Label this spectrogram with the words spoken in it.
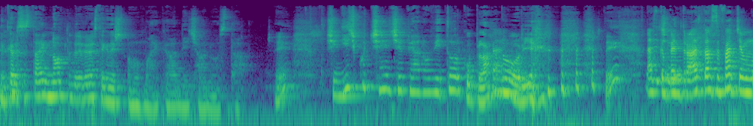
în care să stai noapte de Revelion și să te gândești, oh my god, nici anul ăsta. Știi? Și ghici cu ce începe anul viitor, cu planuri. Știi? Las că Deci- pentru asta o să facem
